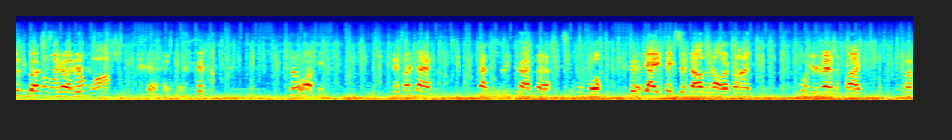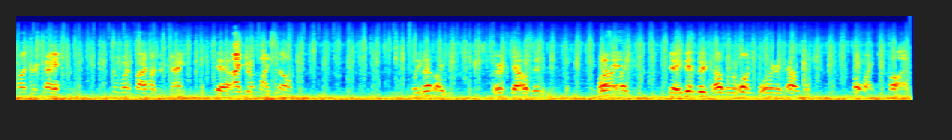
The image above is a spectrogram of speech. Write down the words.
Fifty bucks Oh my god, over. don't walk. Not walking. It's like that that street at the uh, Super Bowl. Guy he takes a thousand dollar fine when you're ready to five five hundred K to win five hundred K. Yeah. I do it myself. Well, you bet like thirty thousand. Was it? Like, yeah, you bet thirty thousand and won four hundred thousand. Oh my god.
